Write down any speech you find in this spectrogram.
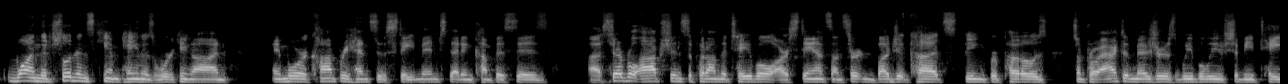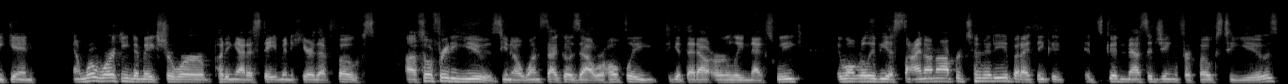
One, the Children's Campaign is working on a more comprehensive statement that encompasses uh, several options to put on the table, our stance on certain budget cuts being proposed, some proactive measures we believe should be taken, and we're working to make sure we're putting out a statement here that folks uh, feel free to use. You know, once that goes out, we're hopefully to get that out early next week. It won't really be a sign-on opportunity, but I think it, it's good messaging for folks to use.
